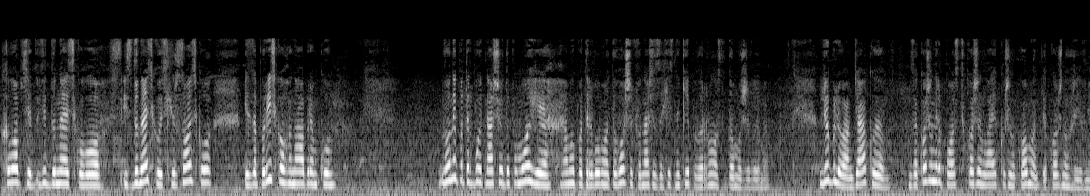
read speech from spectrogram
Хлопці від Донецького, із Донецького, з Херсонського, із Запорізького напрямку. Вони потребують нашої допомоги, а ми потребуємо того, щоб наші захисники повернулися додому живими. Люблю вам, дякую за кожен репост, кожен лайк, кожен комент і кожну гривню.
